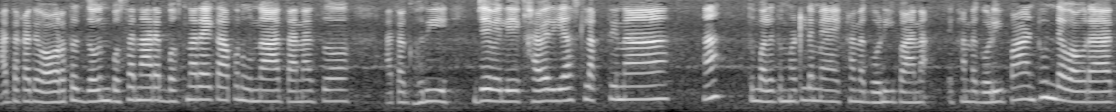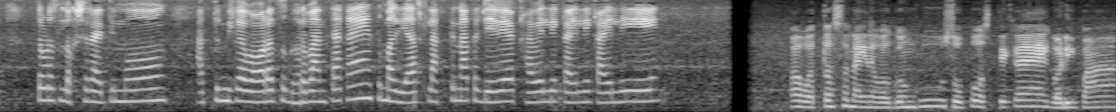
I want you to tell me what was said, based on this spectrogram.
आता काय औरतच जाऊन बसणार बसणार आहे का आपण उन्हात तानाचं? आता घरी जेवायला खायला यास लागते ना? हां? तुम्हाला तर म्हटलं मी एखादा गडी पाना एखादा गडी पान ठेवून द्या वावरात. तेवढंच लक्ष राहते मग. आता तुम्ही काय वावराचं घर बांधता काय? तुम्हाला यास लागते ना आता जेवायला खायला खायले खायले. अहो तसं नाही ना हो, गंगू. सोपं असते काय गडी पा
